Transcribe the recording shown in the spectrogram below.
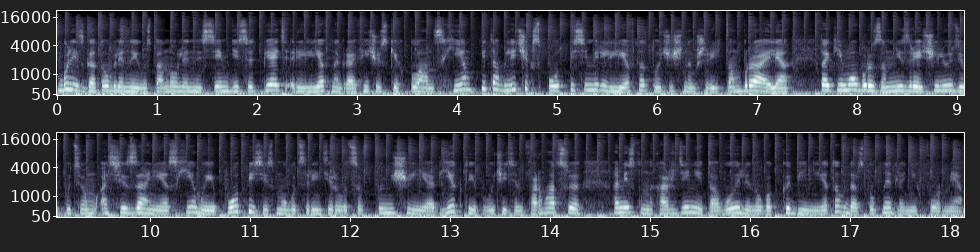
были изготовлены и установлены 75 рельефно-графических план-схем и табличек с подписями рельефно-точечным шрифтом Брайля. Таким образом, незрячие люди путем осязания схемы и подписи смогут сориентироваться в помещении объекта и получить информацию о местонахождении того или иного кабинета в доступной для них форме.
